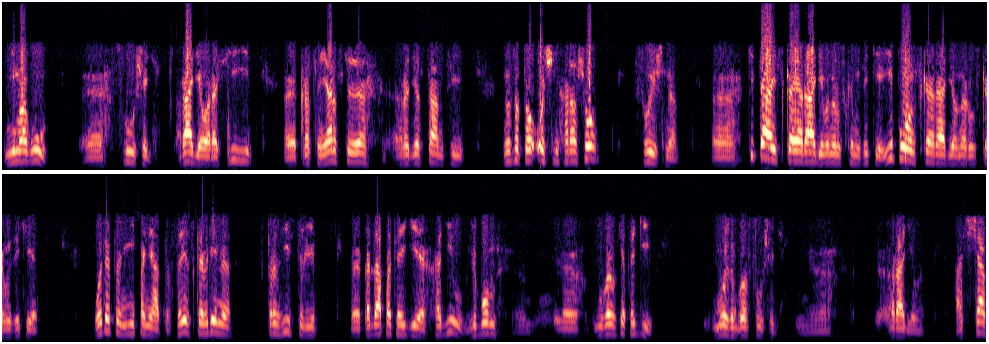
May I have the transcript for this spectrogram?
не могу э, слушать радио России, э, красноярские радиостанции, но зато очень хорошо слышно китайское радио на русском языке, японское радио на русском языке. Вот это непонятно. В советское время в транзисторе, э, когда по тайге ходил, в любом э, уголке тайги можно было слушать э, радио. А сейчас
